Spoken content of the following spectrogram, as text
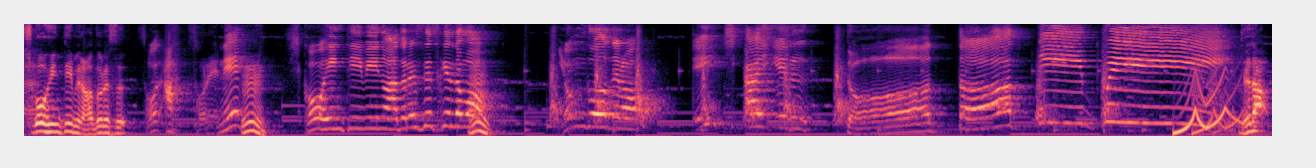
嗜好品 TV のアドレス。そうあそれね、うん。嗜好品 TV のアドレスですけれども、ドット TV 出た。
